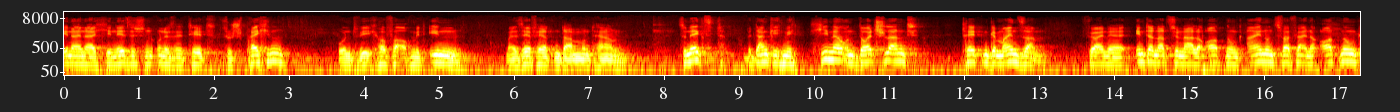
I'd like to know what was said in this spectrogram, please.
in einer chinesischen Universität zu sprechen und wie ich hoffe auch mit Ihnen, meine sehr verehrten Damen und Herren. Zunächst bedanke ich mich. China und Deutschland treten gemeinsam für eine internationale Ordnung ein, und zwar für eine Ordnung,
